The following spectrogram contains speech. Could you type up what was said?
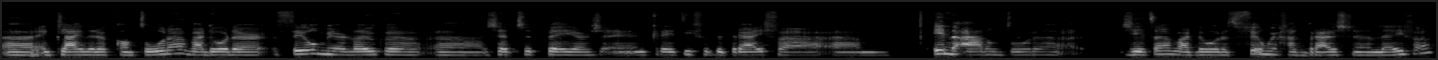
Uh, en kleinere kantoren, waardoor er veel meer leuke ZZP'ers en creatieve bedrijven um, in de Ademtoren zitten, waardoor het veel meer gaat bruisen en leven.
